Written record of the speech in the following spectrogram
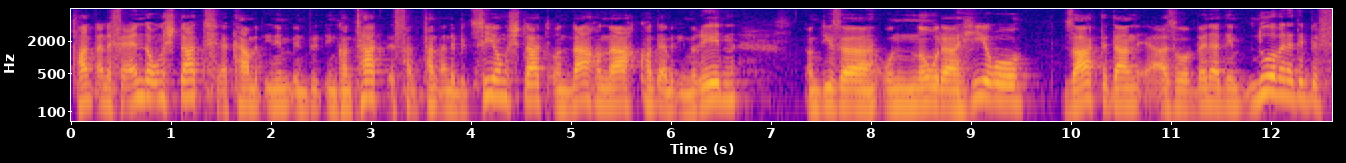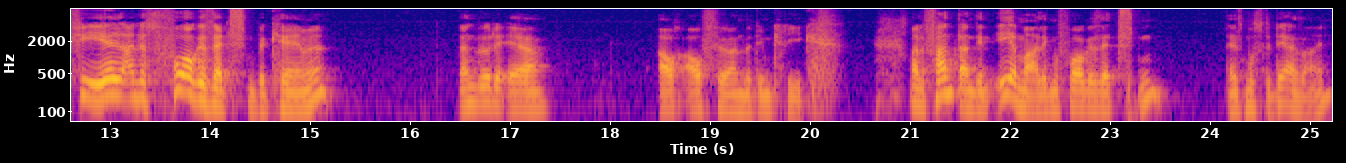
fand eine Veränderung statt, er kam mit ihm in, in, Kontakt, es fand eine Beziehung statt und nach und nach konnte er mit ihm reden. Und dieser Onoda Hiro sagte dann, also wenn er den, nur wenn er den Befehl eines Vorgesetzten bekäme, dann würde er auch aufhören mit dem Krieg. Man fand dann den ehemaligen Vorgesetzten, denn es musste der sein,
